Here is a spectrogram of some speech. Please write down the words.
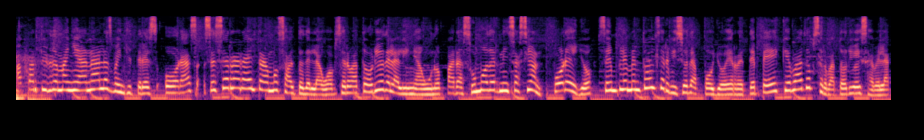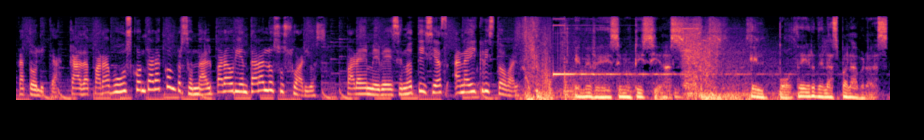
A partir de mañana a las 23 horas se cerrará el tramo salto del agua observatorio de la línea 1 para su modernización. Por ello, se implementó el servicio de apoyo RTP que va de Observatorio a Isabela Católica. Cada parabús contará con personal para orientar a los usuarios. Para MBS Noticias, Anaí Cristóbal. MBS Noticias. El poder de las palabras.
